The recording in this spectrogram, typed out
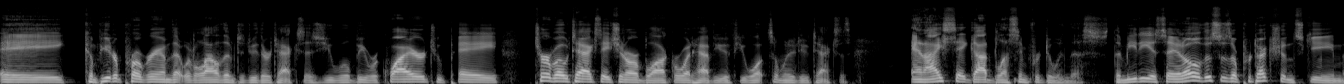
a computer program that would allow them to do their taxes. You will be required to pay TurboTax, H&R Block, or what have you if you want someone to do taxes. And I say, God bless him for doing this. The media is saying, oh, this is a protection scheme.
